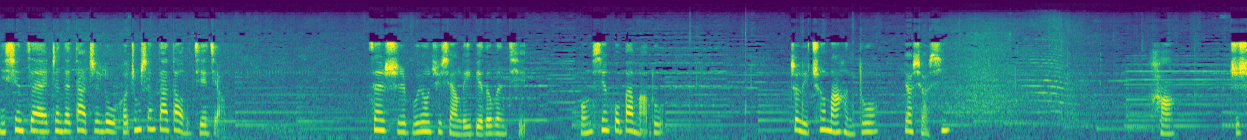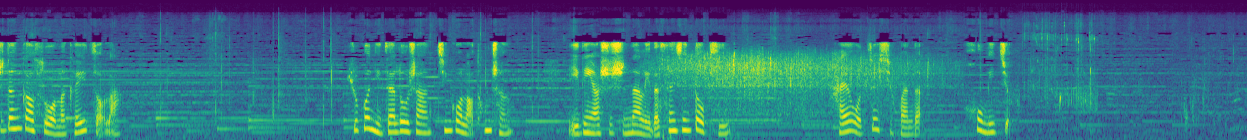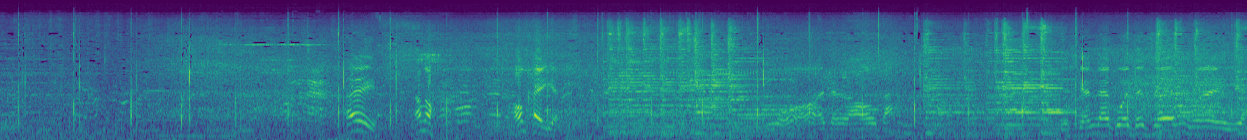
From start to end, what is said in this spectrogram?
你现在站在大智路和中山大道的街角，暂时不用去想离别的问题。我们先过半马路，这里车马很多，要小心。好，指示灯告诉我们可以走了。如果你在路上经过老通城，一定要试试那里的三鲜豆皮，还有我最喜欢的沪米酒。你现在过得怎么样？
